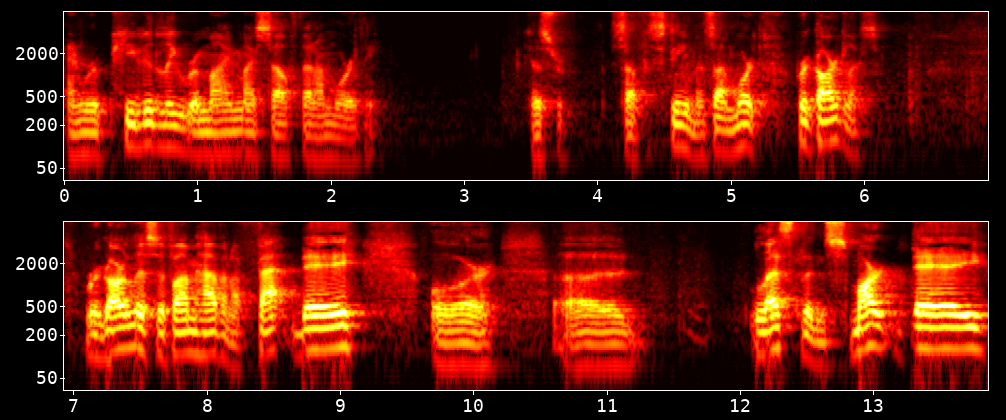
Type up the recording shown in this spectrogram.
and repeatedly remind myself that I'm worthy. Because self esteem is I'm worth, regardless. Regardless if I'm having a fat day or a less than smart day,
